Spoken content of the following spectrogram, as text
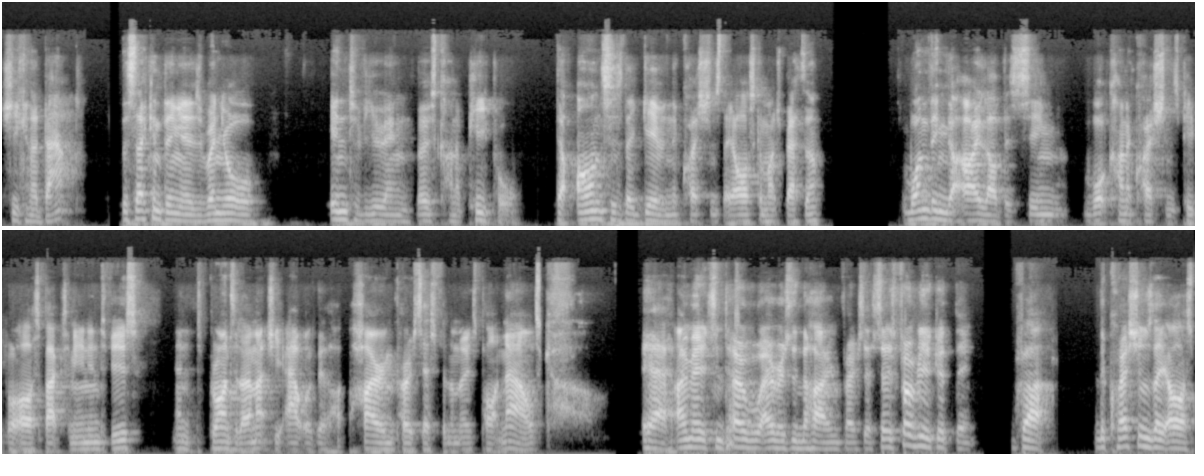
she can adapt. The second thing is when you're interviewing those kind of people, the answers they give and the questions they ask are much better. One thing that I love is seeing what kind of questions people ask back to me in interviews. And granted, I'm actually out of the hiring process for the most part now. Yeah, I made some terrible errors in the hiring process, so it's probably a good thing. But the questions they ask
